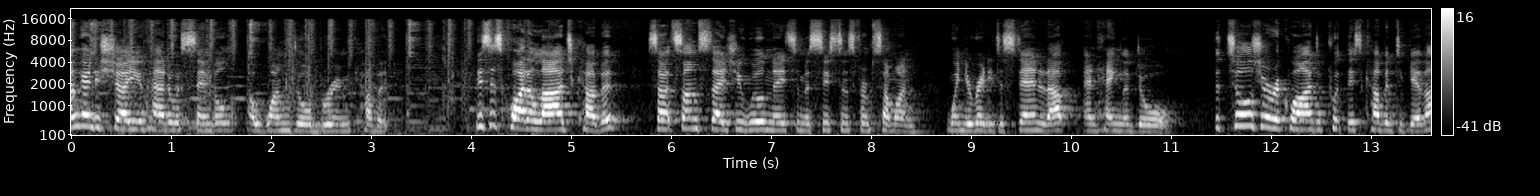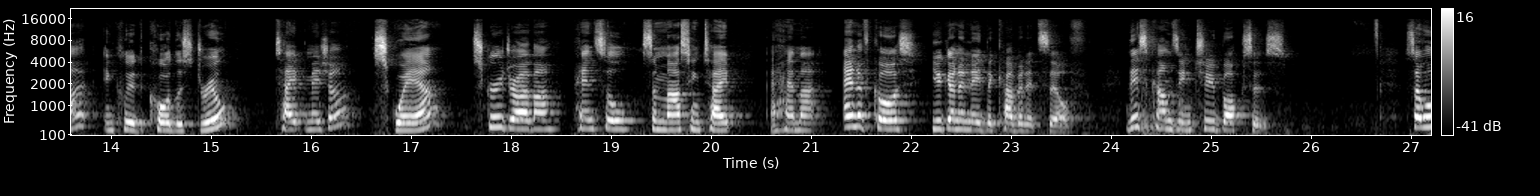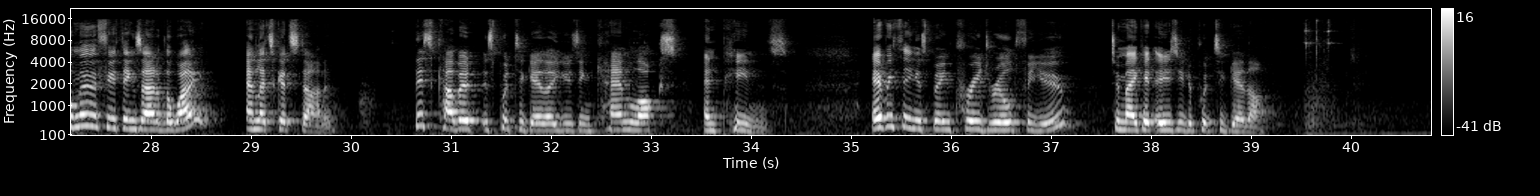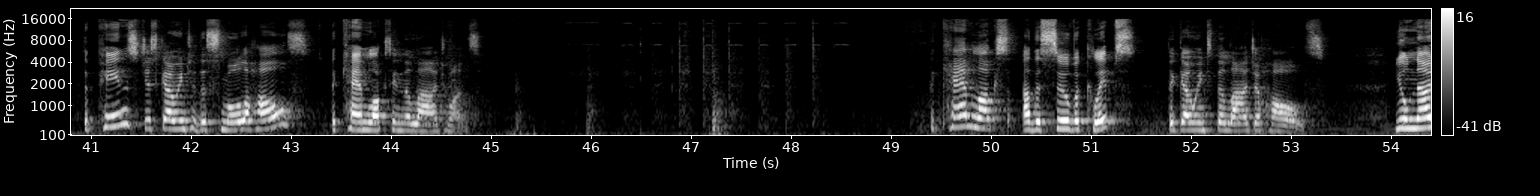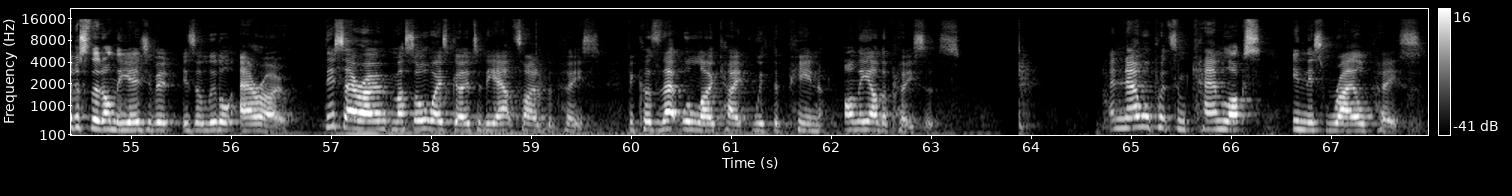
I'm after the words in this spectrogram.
I'm going to show you how to assemble a one-door broom cupboard. This is quite a large cupboard, so at some stage you will need some assistance from someone when you're ready to stand it up and hang the door. The tools you're required to put this cupboard together include the cordless drill, tape measure, square, screwdriver, pencil, some masking tape, a hammer, and of course, you're going to need the cupboard itself. This comes in two boxes. So we'll move a few things out of the way and let's get started. This cupboard is put together using cam locks and pins. Everything has been pre-drilled for you to make it easy to put together. The pins just go into the smaller holes, the cam locks in the large ones. The cam locks are the silver clips that go into the larger holes. You'll notice that on the edge of it is a little arrow. This arrow must always go to the outside of the piece because that will locate with the pin on the other pieces. And now we'll put some cam locks in this rail piece.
